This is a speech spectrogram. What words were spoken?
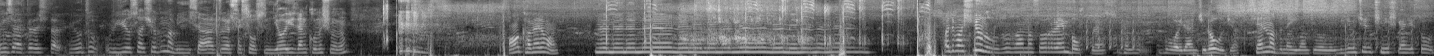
Neyse arkadaşlar YouTube videosu açıyordum da bilgisayarda ses olsun diye o yüzden konuşmadım. Aa kameraman. Hadi başlıyoruz o zaman sonra Rainbow Friends. Bu eğlenceli olacak. Senin adın eğlenceli olacak. Bizim için Çin işkencesi olur.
